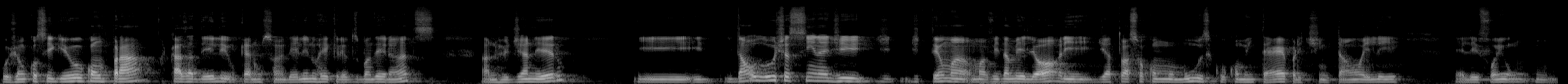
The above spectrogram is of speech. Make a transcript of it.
o João conseguiu comprar a casa dele, o que era um sonho dele, no Recreio dos Bandeirantes, lá no Rio de Janeiro. E, e, e dá o luxo, assim, né, de, de, de, ter uma, uma vida melhor e de atuar só como músico, como intérprete. Então, ele, ele foi um, um,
